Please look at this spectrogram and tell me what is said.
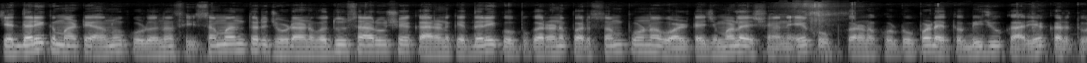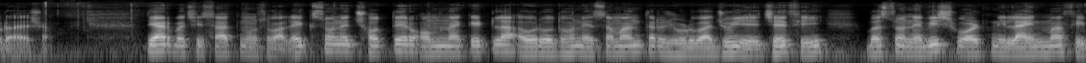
જે દરેક માટે અનુકૂળ નથી. સમાંતર જોડાણ વધુ સારું છે કારણ કે દરેક ઉપકરણ પર સંપૂર્ણ વોલ્ટેજ મળે છે અને એક ઉપકરણ ખોટું પડે તો બીજું કાર્ય કરતું રહે છે. ત્યાર પછી સાતમો સવાલ. એકસો ને છોતેર ઓમના કેટલા અવરોધોને સમાંતર જોડવા જોઈએ? જેથી બસો ને વીસ વોલ્ટની લાઇનમાંથી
